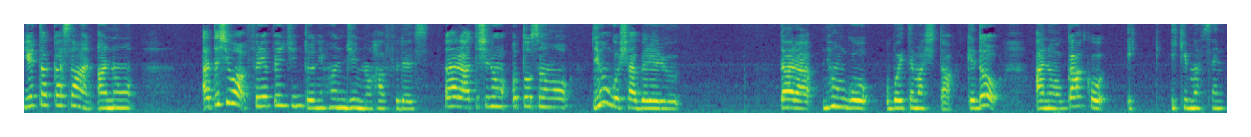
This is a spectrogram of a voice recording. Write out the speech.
豊さんあの私はフィリピン人と日本人のハーフです。だから私のお父さんも日本語喋れるだから日本語覚えてました。けどあの学校行きません。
